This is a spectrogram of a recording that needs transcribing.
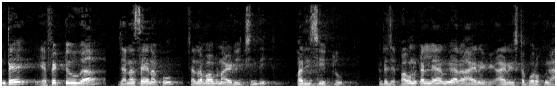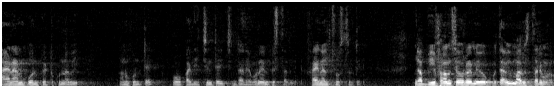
అంటే ఎఫెక్టివ్గా జనసేనకు చంద్రబాబు నాయుడు ఇచ్చింది పది సీట్లు. అంటే పవన్ కళ్యాణ్ గారు ఆయన ఆయన ఇష్టపూర్వకంగా ఆయన అనుకోని పెట్టుకున్నవి అనుకుంటే ఓ పది ఇచ్చింటే ఇచ్చింటారేమో అని అనిపిస్తుంది ఫైనల్ చూస్తుంటే. ఇంకా బీఫామ్స్ ఎవరైనా ఇవ్వకపోతే అవి మారుస్తారేమో.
